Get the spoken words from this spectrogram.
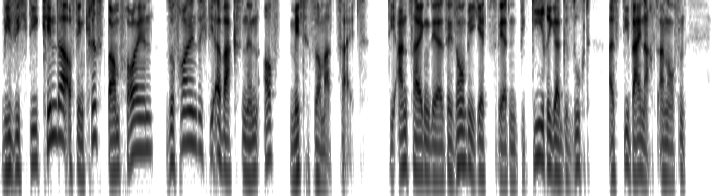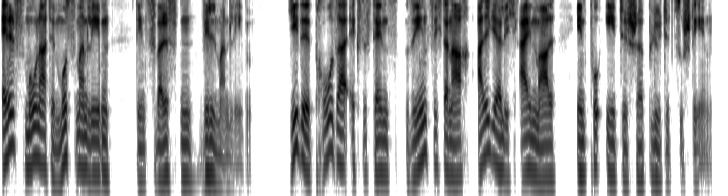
Wie sich die Kinder auf den Christbaum freuen, so freuen sich die Erwachsenen auf Mitsommerzeit. Die Anzeigen der Saisonbillets werden begieriger gesucht als die Weihnachtsannoncen. Elf Monate muss man leben, den zwölften will man leben. Jede Prosa-Existenz sehnt sich danach, alljährlich einmal in poetischer Blüte zu stehen.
